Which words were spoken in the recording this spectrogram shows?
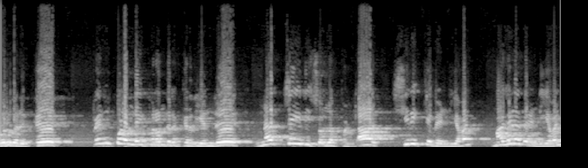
ஒருவருக்கு பெண் குழந்தை பிறந்திருக்கிறது என்று நற்செய்தி சொல்லப்பட்டால் சிரிக்க வேண்டியவன் மகிழ வேண்டியவன்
